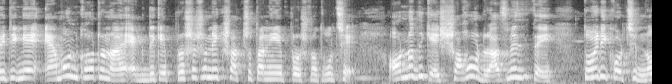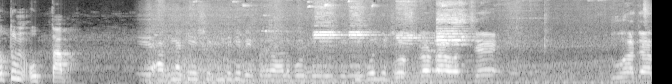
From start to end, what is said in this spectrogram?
মিটিংয়ে এমন ঘটনায় একদিকে প্রশাসনিক স্বচ্ছতা নিয়ে প্রশ্ন তুলছে অন্যদিকে শহর রাজনীতিতে তৈরি করছে নতুন উত্তাপ। আপনাকে সেখান থেকে বের করে দেওয়া হলো বলবেন কি বলবেন? প্রশ্নটা হচ্ছে দু হাজার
